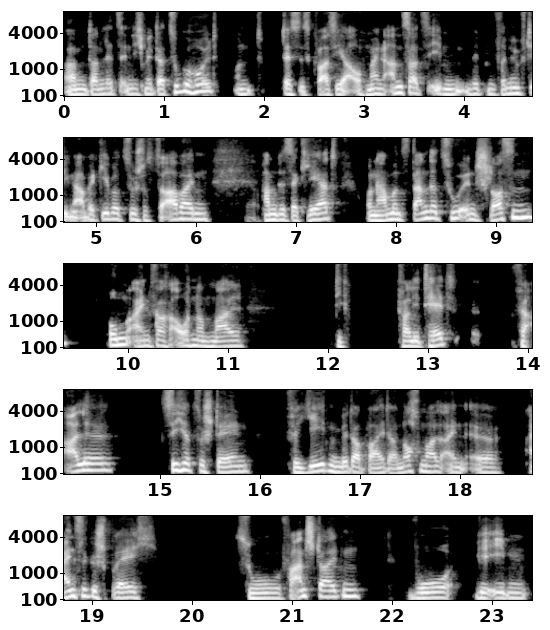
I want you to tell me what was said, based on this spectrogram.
ähm, dann letztendlich mit dazugeholt. Und das ist quasi auch mein Ansatz, eben mit einem vernünftigen Arbeitgeberzuschuss zu arbeiten, ja. haben das erklärt und haben uns dann dazu entschlossen, um einfach auch nochmal die Qualität für alle sicherzustellen, für jeden Mitarbeiter nochmal ein äh, Einzelgespräch zu veranstalten, wo wir eben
